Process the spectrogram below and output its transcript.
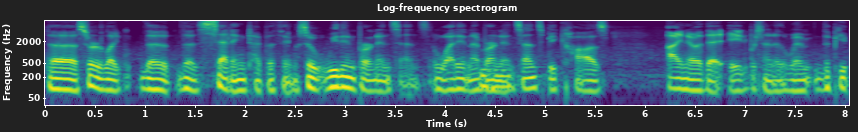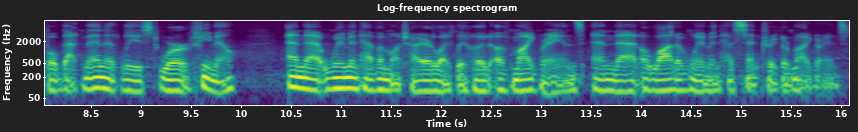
the sort of like the the setting type of thing. So we didn't burn incense. And Why didn't I burn incense? Because I know that eighty percent of the women, the people back then at least, were female, and that women have a much higher likelihood of migraines, and that a lot of women have scent triggered migraines.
